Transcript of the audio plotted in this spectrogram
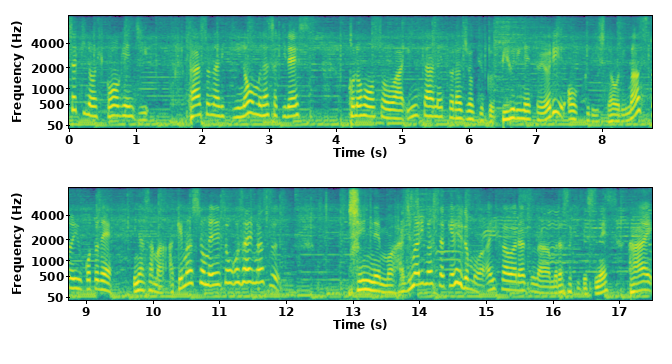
紫の飛行源氏パーソナリティの紫です。この放送はインターネットラジオ局ビフリネットよりお送りしております。ということで皆様明けましておめでとうございます。新年も始まりましたけれども相変わらずな紫ですね。はい。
